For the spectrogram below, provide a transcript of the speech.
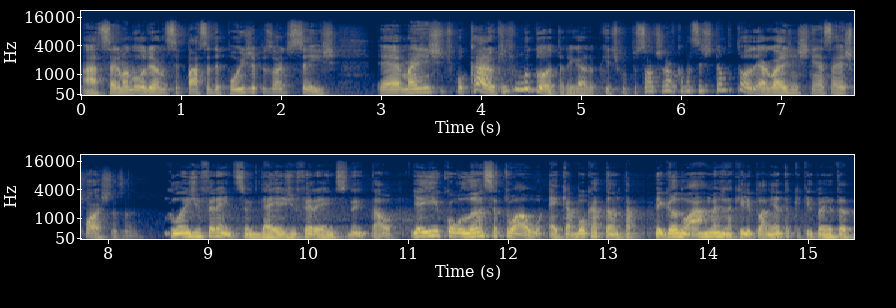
a série Mandaloriano se passa depois do episódio 6. É, mas a gente, tipo, cara, o que que mudou, tá ligado? Porque, tipo, o pessoal tirava o capacete o tempo todo, e agora a gente tem essa resposta, sabe? Clãs diferentes, são ideias diferentes, né, e tal. E aí, o lance atual é que a Bo-Katan tá pegando armas naquele planeta, porque aquele planeta,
